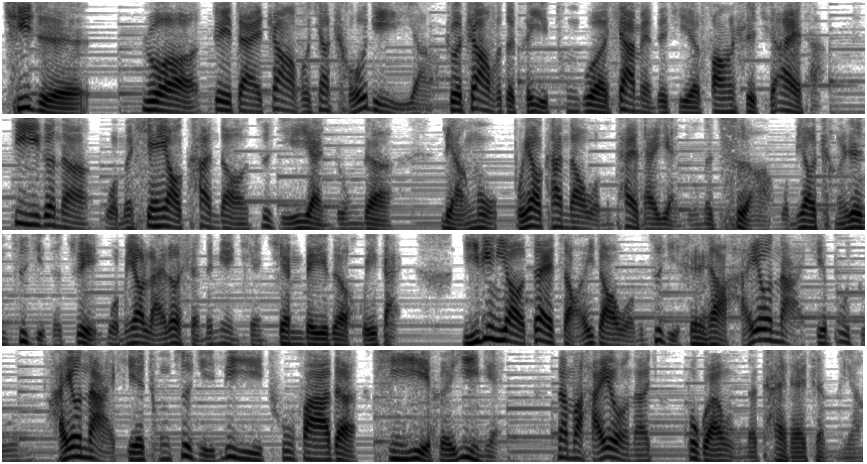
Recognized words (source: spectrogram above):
妻子若对待丈夫像仇敌一样，做丈夫的可以通过下面这些方式去爱他。第一个呢，我们先要看到自己眼中的良木，不要看到我们太太眼中的刺啊。我们要承认自己的罪，我们要来到神的面前谦卑的悔改，一定要再找一找我们自己身上还有哪些不足，还有哪些从自己利益出发的心意和意念。那么还有呢，不管我们的太太怎么样，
